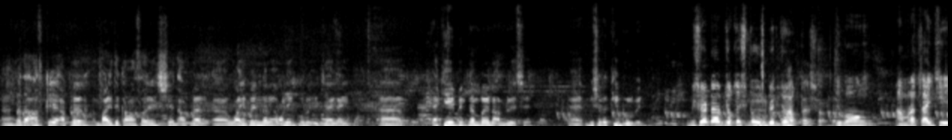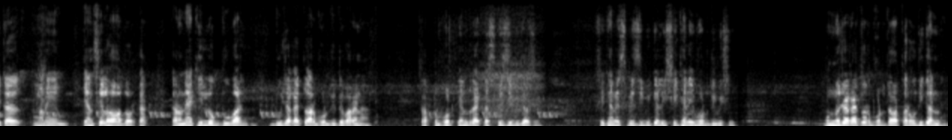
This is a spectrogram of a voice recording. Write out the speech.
আহ, দাদা আজকে আপনার বাড়িতে কাউন্সিলর এসেছেন। আপনার ওয়াইফের নামে অনেকগুলো জায়গায় একই এপিক নাম্বারের নাম রয়েছে। বিষয়টা কি বলবেন? বিষয়টা যথেষ্ট উদ্বেগজনক। এবং আমরা চাইছি এটা মানে ক্যান্সেল হওয়া দরকার কারণ একই লোক দুবার দু জায়গায় তো আর ভোট দিতে পারে না। তার তো ভোট কেন্দ্র একটা স্পেসিফিক আছে। সেখানে স্পেসিফিক্যালি সেখানেই ভোট দিবে সে। অন্য জায়গায় তো আর ভোট দেওয়ার তার অধিকার নেই।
